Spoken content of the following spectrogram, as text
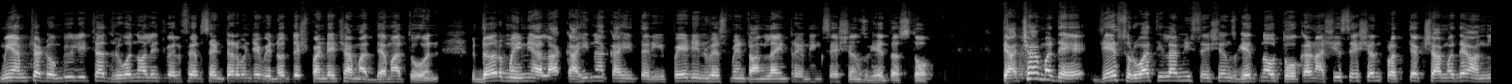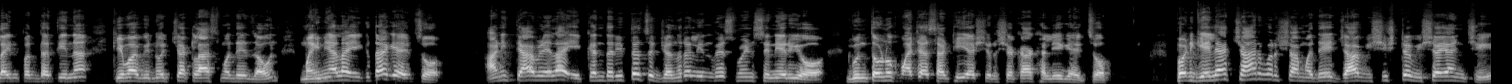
मी आमच्या डोंबिवलीच्या ध्रुव नॉलेज वेलफेअर सेंटर म्हणजे विनोद देशपांडेच्या माध्यमातून दर महिन्याला काही ना काहीतरी paid investment online training sessions घेत असतो. त्याच्यामध्ये जे सुरुवातीला मी सेशन्स घेत नव्हतो कारण अशी सेशन प्रत्यक्षामध्ये ऑनलाईन पद्धतीनं किंवा विनोदच्या क्लासमध्ये जाऊन महिन्याला एकदा घ्यायचो. आणि त्यावेळेला एकंदरीतच जनरल इन्व्हेस्टमेंट सिनेरिओ गुंतवणूक माझ्यासाठी या शीर्षकाखाली घ्यायचो. पण गेल्या चार वर्षामध्ये ज्या विशिष्ट विषयांची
